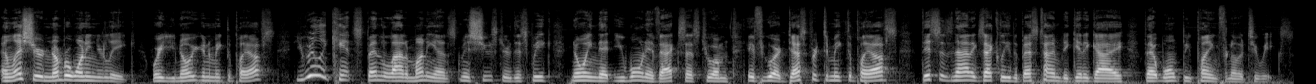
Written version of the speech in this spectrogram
unless you're number one in your league, where you know you're going to make the playoffs, you really can't spend a lot of money on Smith Schuster this week, knowing that you won't have access to him. If you are desperate to make the playoffs, this is not exactly the best time to get a guy that won't be playing for another two weeks.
